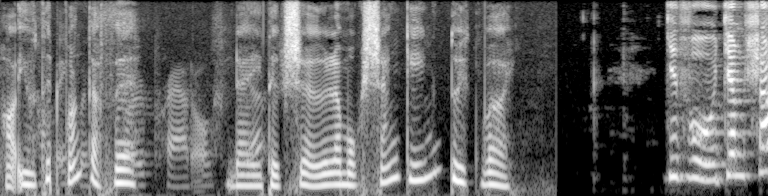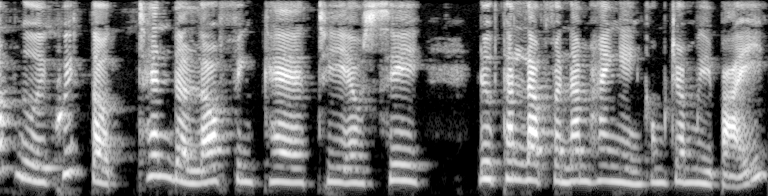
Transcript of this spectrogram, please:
Họ yêu thích quán cà phê. Đây thực sự là một sáng kiến tuyệt vời. Dịch vụ chăm sóc người khuyết tật Tender Loving Care TLC được thành lập vào năm 2017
